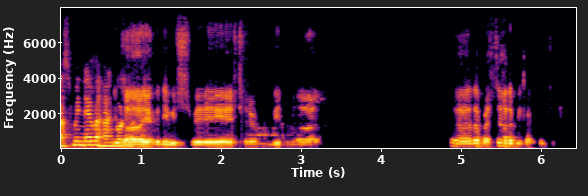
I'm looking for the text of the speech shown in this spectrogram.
अस्मिन्नेव विश्वेशं विधा न पश्चादपि कर्तुं शक्यते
